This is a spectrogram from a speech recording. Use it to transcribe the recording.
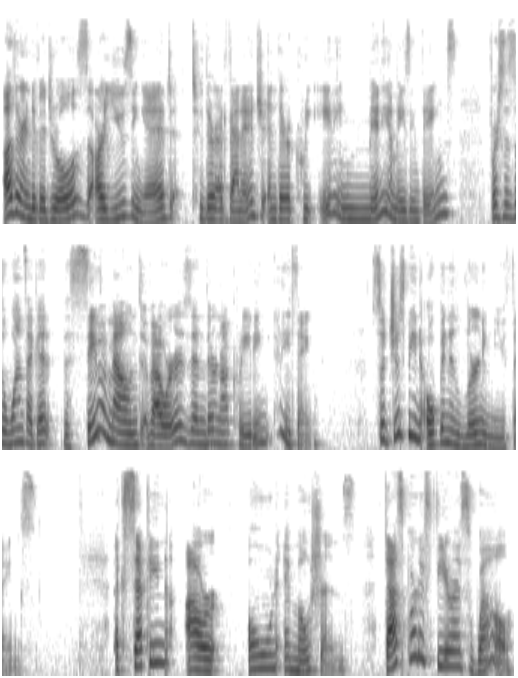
Other individuals are using it to their advantage and they're creating many amazing things versus the ones that get the same amount of hours and they're not creating anything. So just being open and learning new things. Accepting our own emotions. That's part of fear as well.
